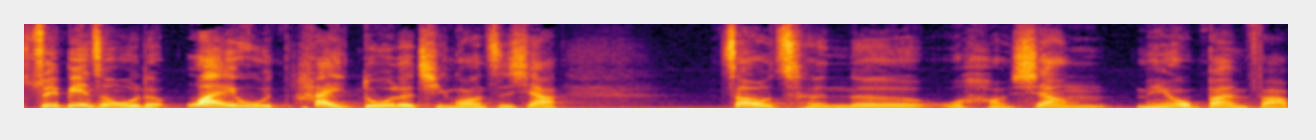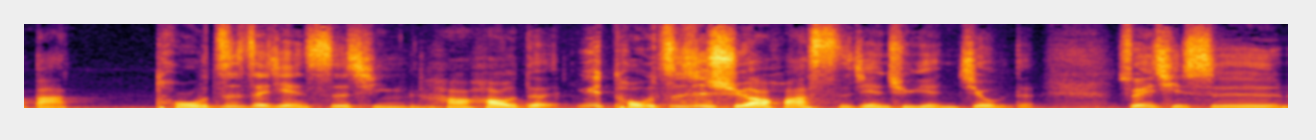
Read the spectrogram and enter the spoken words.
所以变成我的外务太多的情况之下。造成了我好像没有办法把投资这件事情好好的，因为投资是需要花时间去研究的，所以其实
